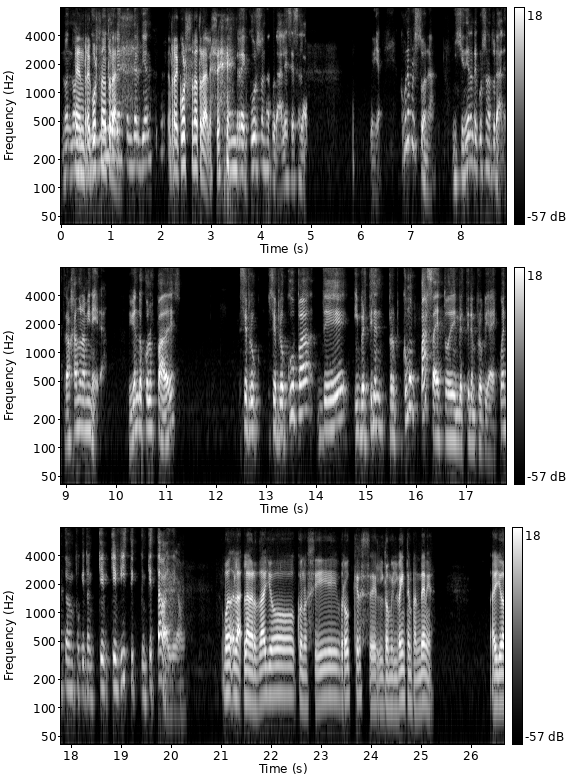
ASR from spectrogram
No, en recursos naturales. entender bien. Recursos naturales, sí. En recursos naturales, esa es la... Como una persona, ingeniera en recursos naturales, trabajando en una minera, viviendo con los padres, se, preocupa de invertir en... ¿Cómo pasa esto de invertir en propiedades? Cuéntame un poquito en qué, viste, en qué estaba ahí, digamos. Bueno, la, verdad yo conocí brokers el 2020 en pandemia. Ahí yo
